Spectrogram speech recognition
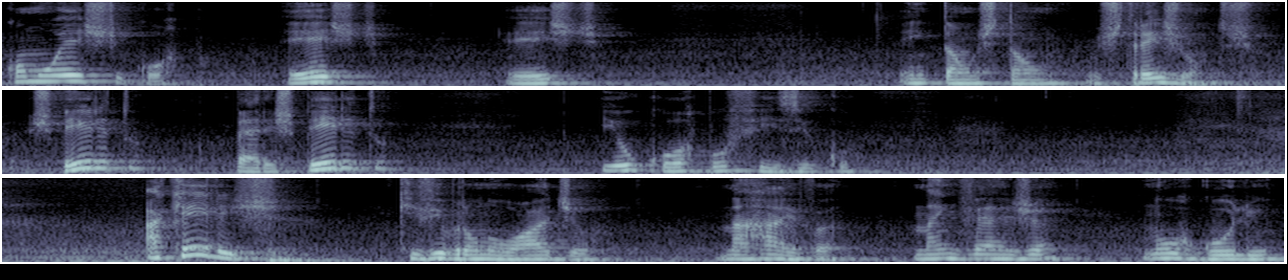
como este corpo. Este, este. Então estão os três juntos: espírito, perispírito e o corpo físico. Aqueles que vibram no ódio, na raiva, na inveja, no orgulho,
